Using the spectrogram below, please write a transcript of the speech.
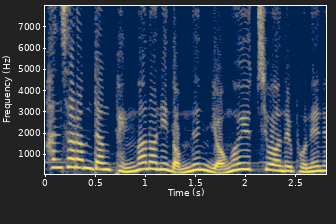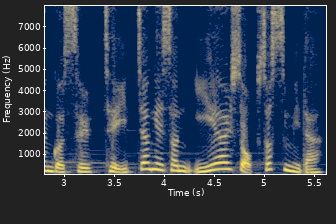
한 사람당 100만 원이 넘는 영어 유치원을 보내는 것을 제 입장에선 이해할 수 없었습니다.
